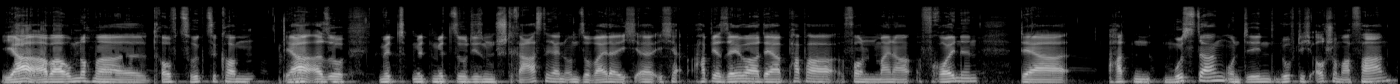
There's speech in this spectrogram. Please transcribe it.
Ja, aber um nochmal drauf zurückzukommen, ja, also mit, mit, mit so diesem Straßenrennen und so weiter, ich, äh, ich habe ja selber, der Papa von meiner Freundin, der hat einen Mustang und den durfte ich auch schon mal fahren.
